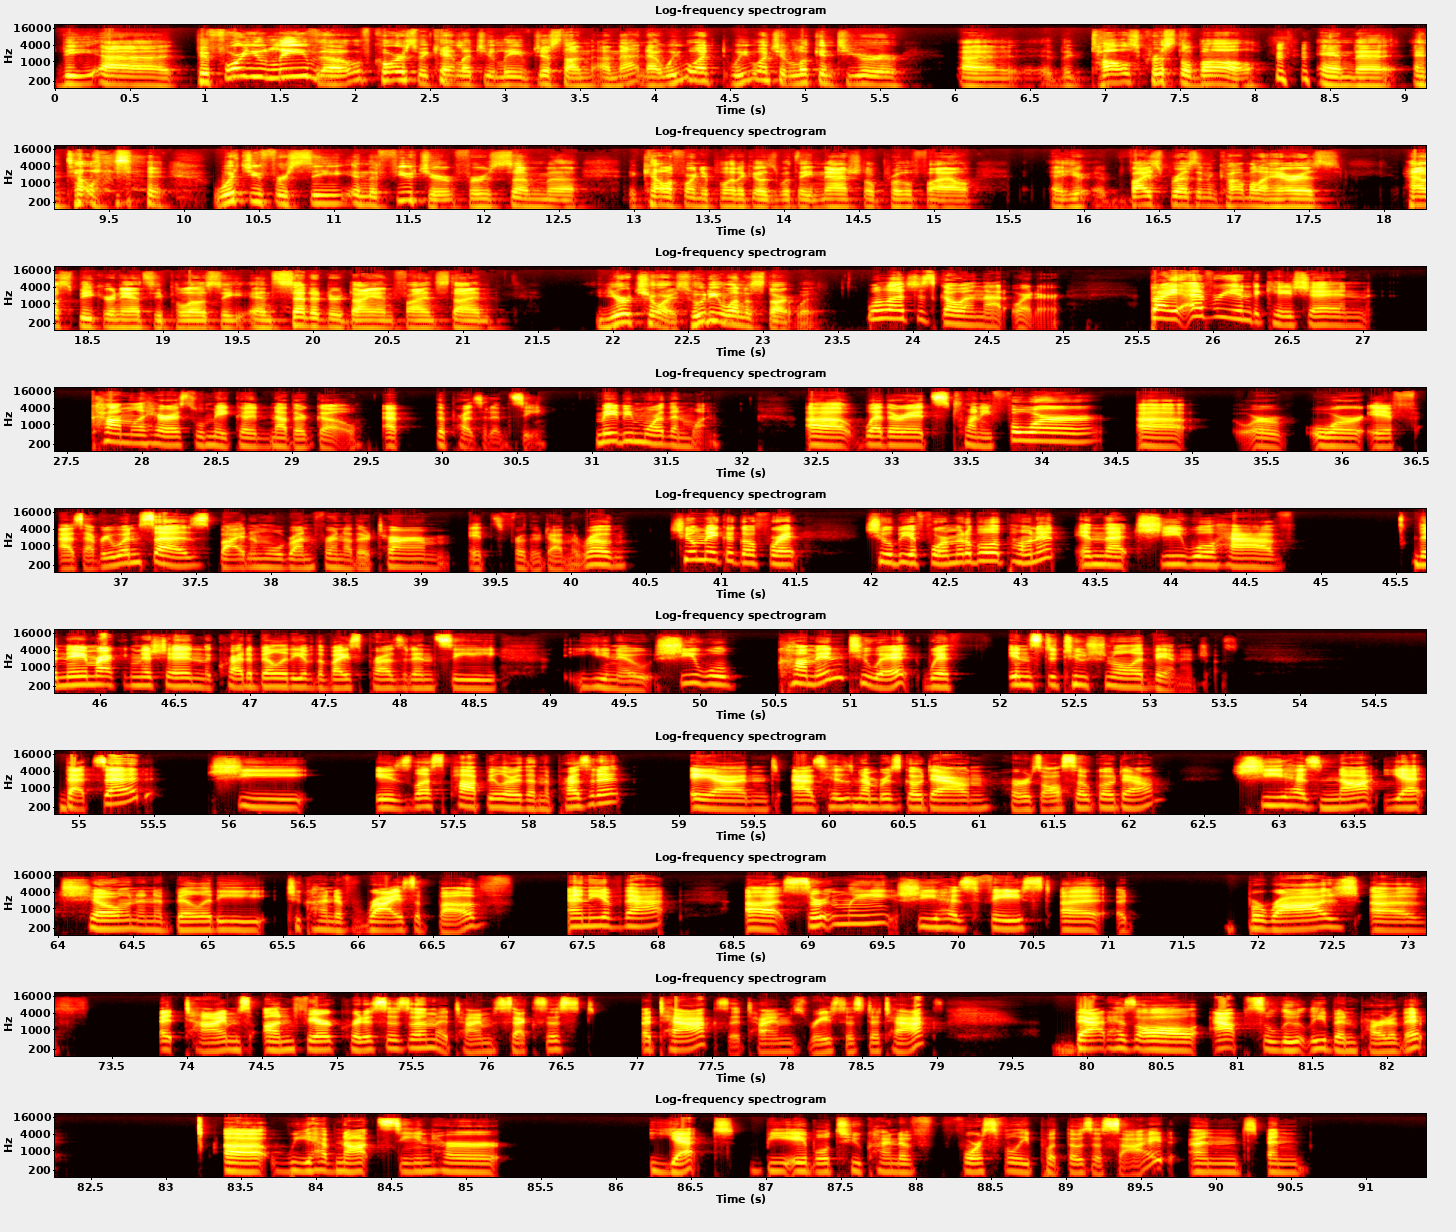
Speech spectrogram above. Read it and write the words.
the uh, before you leave, though, of course, we can't let you leave just on on that. Now we want we want you to look into your uh, the Tal's crystal ball and uh, and tell us what you foresee in the future for some uh, California politicos with a national profile. Uh, here, Vice President Kamala Harris, House Speaker Nancy Pelosi, and Senator Dianne Feinstein. Your choice. Who do you want to start with? Well, let's just go in that order. By every indication, Kamala Harris will make another go at the presidency, maybe more than one. Uh, whether it's 24 uh, or or if, as everyone says, Biden will run for another term, it's further down the road. She'll make a go for it. She will be a formidable opponent in that she will have the name recognition, the credibility of the vice presidency. You know, she will come into it with institutional advantages. That said, she is less popular than the president. And as his numbers go down, hers also go down. She has not yet shown an ability to kind of rise above any of that. Uh, certainly, she has faced a, a barrage of, at times, unfair criticism, at times, sexist attacks, at times, racist attacks. That has all absolutely been part of it. Uh, we have not seen her yet be able to kind of forcefully put those aside and and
